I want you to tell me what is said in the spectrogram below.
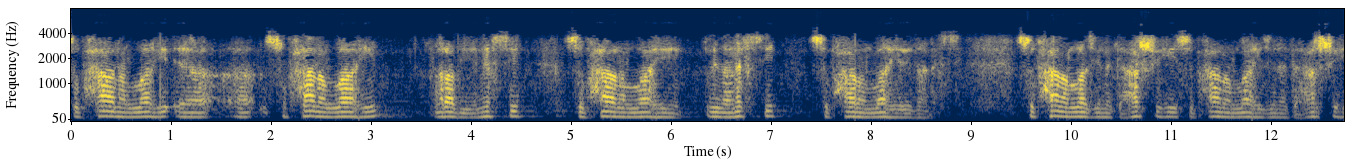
Subhanallahi eh, eh, Subhanallahi radi nefsi Subhanallahi rida nefsi Subhanallahi rida nefsi سبحان الله زينة عرشه سبحان الله زينة عرشه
